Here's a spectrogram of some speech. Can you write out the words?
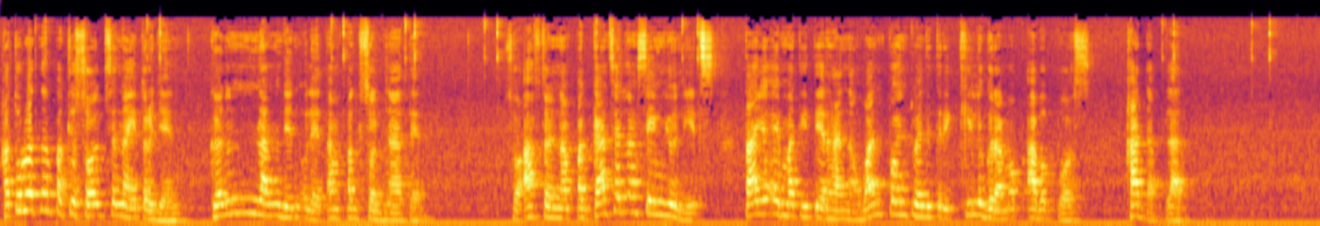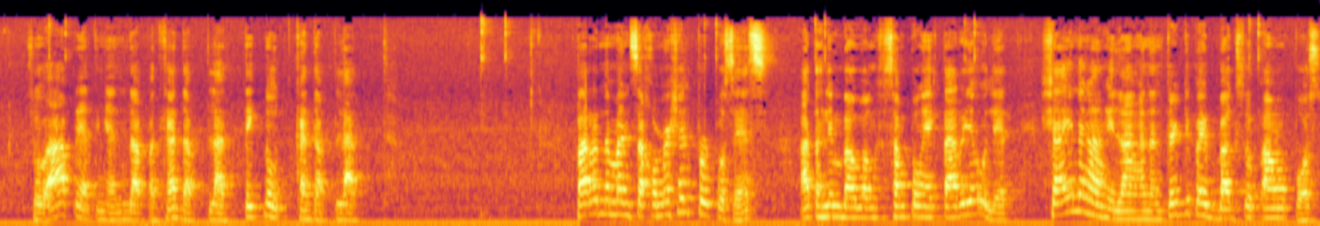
Katulad ng pag-solve sa nitrogen, ganun lang din ulit ang pag-solve natin. So after ng pag-cancel ng same units, tayo ay matitirhan ng 1.23 kg of abapos kada plat. So a-apply natin yan dapat kada plat. Take note, kada plat. Para naman sa commercial purposes, at halimbawang sa 10 hektarya ulit, siya ay nangangailangan ng 35 bags of amopos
